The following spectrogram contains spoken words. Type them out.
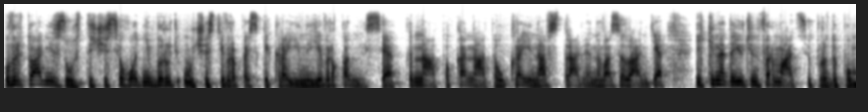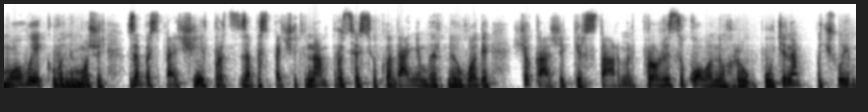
У віртуальній зустрічі сьогодні беруть участь європейські країни, Єврокомісія, НАТО, Канада, Україна, Австралія, Нова Зеландія, які надають інформацію про допомогу, яку вони можуть забезпечені забезпечити нам в процесі укладання мирної угоди. Що каже Кір Стармер про ризиковану гру Путіна? Почуємо.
